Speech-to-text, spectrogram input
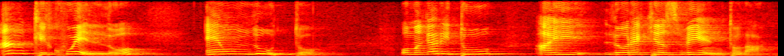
Anche quello è un lutto, o magari tu hai l'orecchia sventola,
